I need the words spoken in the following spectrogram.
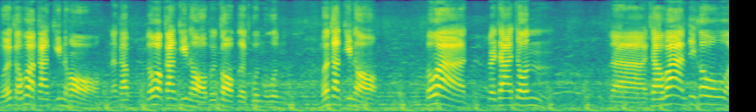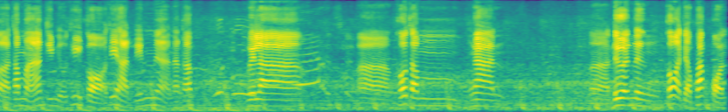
เหมือนกับว่าการกินห่อนะครับแล้วว่าการกินห่อเป็นก่อเกิดคุณมูลเหมือนการกินห่อเพราะว่าประชาชนชาวบ้านที่เขาทำหากินอยู่ที่เกาะที่หาดลิ้นเนี่ยนะครับ เวลาเขาทำงานเดือนหนึ่งเขาอาจจะพักผ่อน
